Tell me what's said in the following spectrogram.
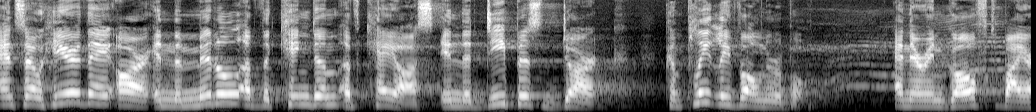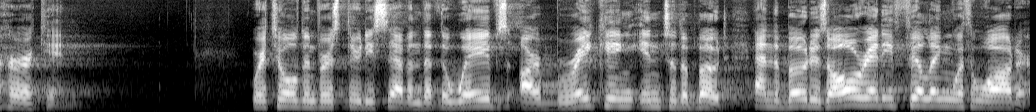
And so here they are in the middle of the kingdom of chaos, in the deepest dark, completely vulnerable, and they're engulfed by a hurricane. We're told in verse 37 that the waves are breaking into the boat, and the boat is already filling with water.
